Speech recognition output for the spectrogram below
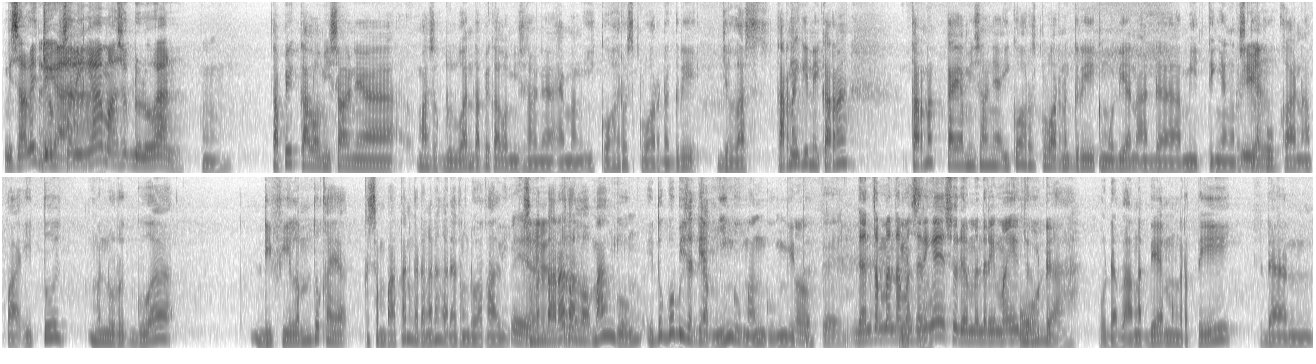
Misalnya job Iya. Seringai masuk duluan. Hmm. Tapi kalau misalnya masuk duluan, tapi kalau misalnya emang Iko harus keluar negeri, jelas. Karena gini, karena karena kayak misalnya Iko harus keluar negeri, kemudian ada meeting yang harus Iya. dilakukan apa itu menurut gua di film tuh kayak kesempatan kadang-kadang nggak datang dua kali. Iya. Sementara kalau manggung itu gue bisa tiap minggu manggung gitu. Oke. Dan teman-teman Gitu. Seringai sudah menerima itu. Udah, udah banget dia mengerti dan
